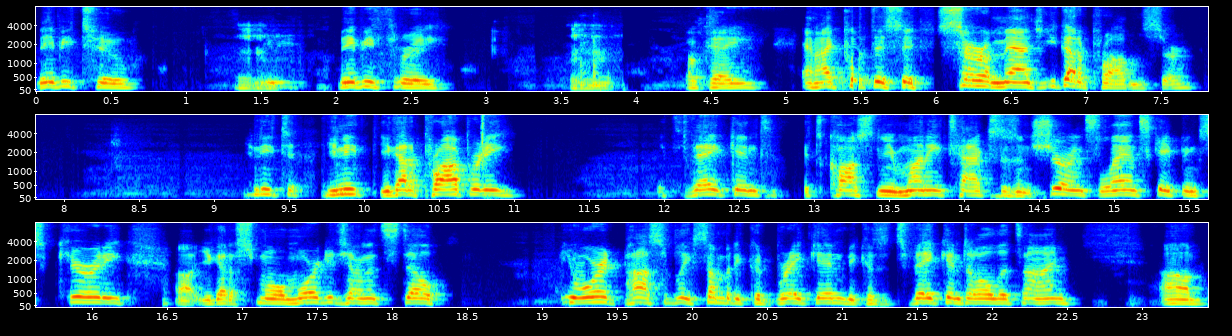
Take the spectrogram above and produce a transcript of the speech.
maybe two, Mhm, maybe three, mhm. okay? And I put this in, sir, imagine, you got a problem, sir. You need to, you need, you got a property. It's vacant, it's costing you money, taxes, insurance, landscaping, security. Uh, you got a small mortgage on it still. You're worried possibly somebody could break in because it's vacant all the time. Um,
